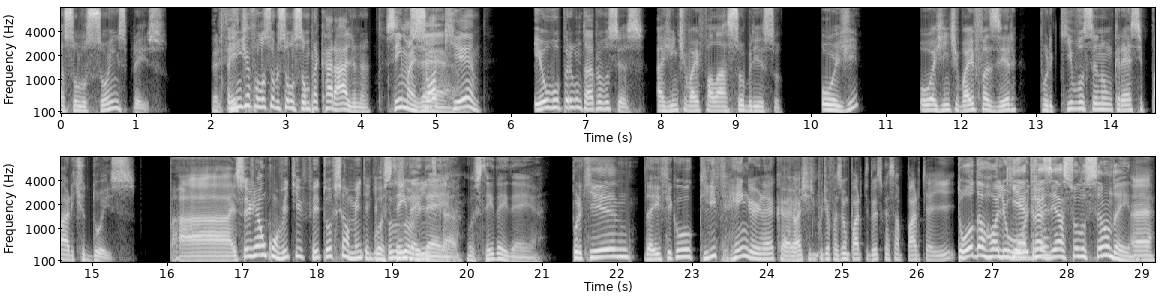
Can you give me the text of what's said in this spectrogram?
as soluções pra isso. A Perfeito. gente já falou sobre solução pra caralho, né? Sim, mas Só é... que eu vou perguntar pra vocês. A gente vai falar sobre isso hoje ou a gente vai fazer Por que você não cresce parte 2? Ah, isso já é um convite feito oficialmente aqui Gostei os da ouvintes, ideia. cara. Gostei da ideia. Porque daí fica o cliffhanger, né, cara? Eu acho que a gente podia fazer um parte 2 com essa parte aí. Toda Hollywood, Que é trazer a solução daí, né? É,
